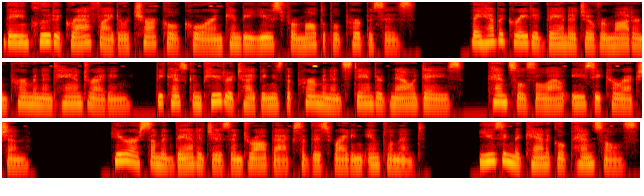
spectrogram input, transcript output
They include a graphite or charcoal core and can be used for multiple purposes. They have a great advantage over modern permanent handwriting, because computer typing is the permanent standard nowadays, pencils allow easy correction. Here are some advantages and drawbacks of this writing implement. Using mechanical pencils,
